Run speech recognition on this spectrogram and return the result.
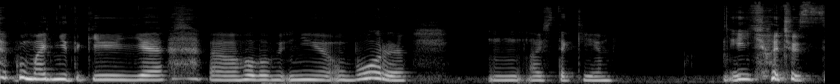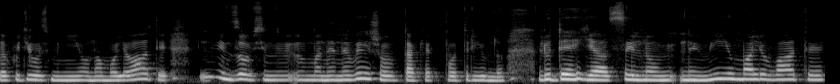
кумедні такі є е, головні убори. Ось такі. І я щось захотілося мені його намалювати. Він зовсім в мене не вийшов так, як потрібно. Людей я сильно не вмію малювати,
